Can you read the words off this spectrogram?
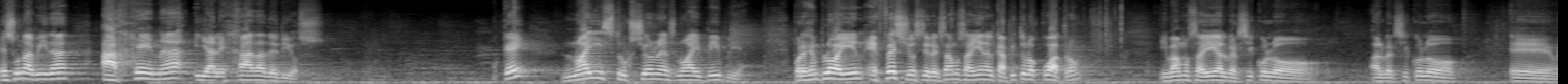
es una vida ajena y alejada de Dios. ¿Ok? No hay instrucciones, no hay Biblia. Por ejemplo, ahí en Efesios, si regresamos ahí en el capítulo 4, y vamos ahí al versículo, al versículo eh,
